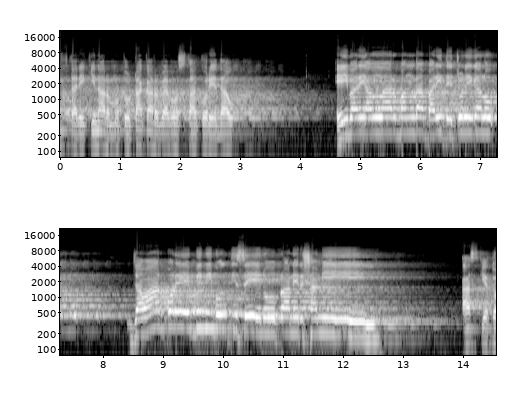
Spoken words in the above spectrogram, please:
ইফতারি কেনার মতো টাকার ব্যবস্থা করে দাও। এইবারে আল্লাহর বান্দা বাড়িতে চলে গেল। যাওয়ার পরে বিবি বলতিছে ও প্রাণের স্বামী, আজকে তো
